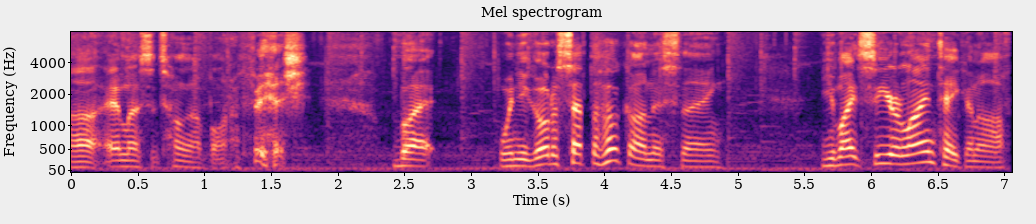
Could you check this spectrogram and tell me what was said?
uh, unless it's hung up on a fish. But when you go to set the hook on this thing, you might see your line taken off.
